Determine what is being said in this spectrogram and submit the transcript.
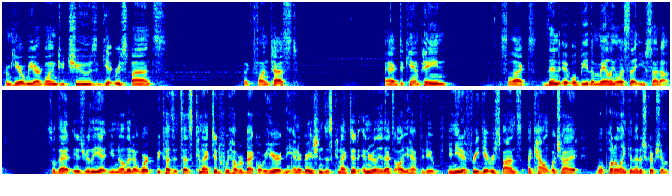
From here, we are going to choose GetResponse, click Fun Test, add to campaign, select, then it will be the mailing list that you set up. So that is really it. You know that it worked because it says connected. If we hover back over here, the integrations is connected. And really that's all you have to do. You need a free GetResponse account, which I will put a link in the description.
